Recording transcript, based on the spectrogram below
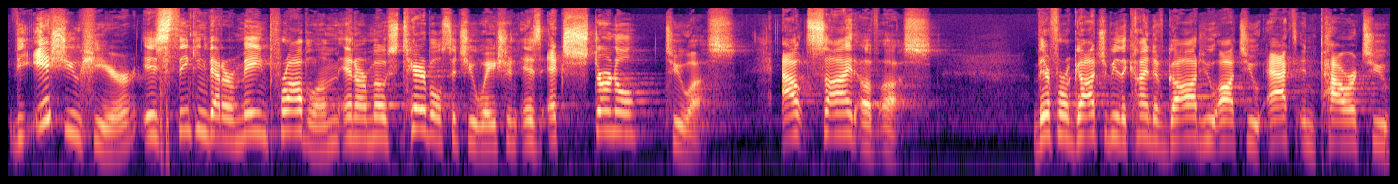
The issue here is thinking that our main problem and our most terrible situation is external to us, outside of us. Therefore, God should be the kind of God who ought to act in power to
